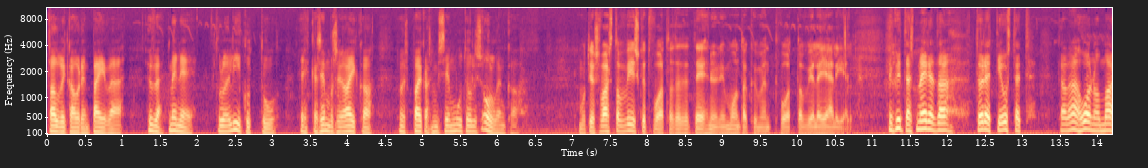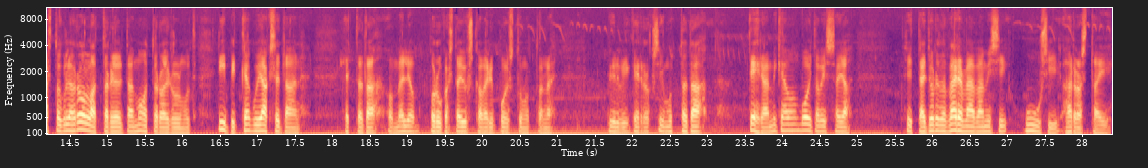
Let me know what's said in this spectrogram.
talvikauden päivää. Hyvät menee, tulee liikuttua ehkä semmoisen aikaa myös paikassa, missä ei muuta olisi ollenkaan. Mutta jos vasta on 50 vuotta tätä tehnyt, niin monta kymmentä vuotta on vielä jäljellä. Ja kyllä tässä meidän todettiin just, että Tämä on vähän huono maasto kyllä rollattorilla tai moottoroidulla, mutta niin pitkään kuin jaksetaan. Että tota, on meillä jo porukasta yksi kaveri poistunut tuonne pilvikerroksiin, mutta tota, tehdään mikä on voitavissa ja sitten täytyy ruveta värväämään missä uusia harrastajia.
